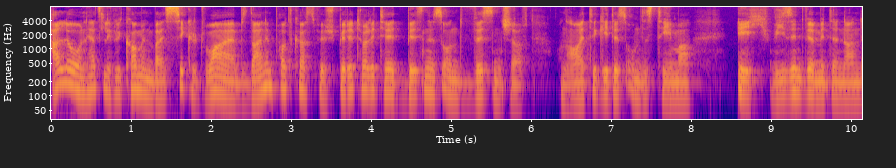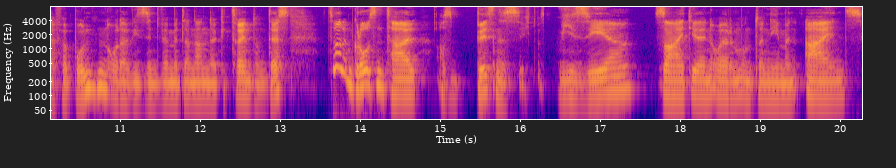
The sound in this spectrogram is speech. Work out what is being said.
Hallo und herzlich willkommen bei Secret Vibes, deinem Podcast für Spiritualität, Business und Wissenschaft. Und heute geht es um das Thema Ich. Wie sind wir miteinander verbunden oder wie sind wir miteinander getrennt? Und das zu einem großen Teil aus Business-Sicht. Wie sehr seid ihr in eurem Unternehmen eins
